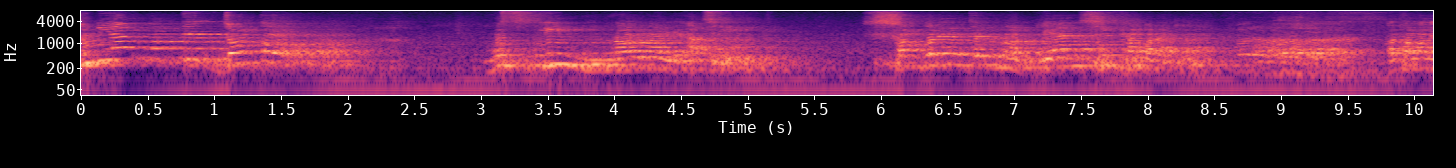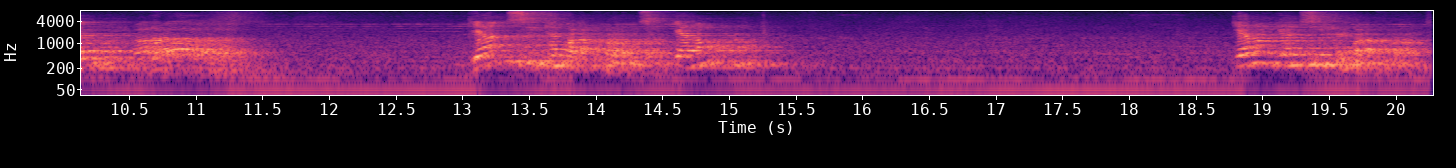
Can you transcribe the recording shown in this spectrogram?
দুনিয়ার মধ্যে যত মুসলিম নরনারী আছে সকলের জন্য জ্ঞান শিক্ষা করা কি কথা বলেন জ্ঞান শিক্ষা করা ফরজ কেন কেন জ্ঞান শিক্ষা করা ফরজ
